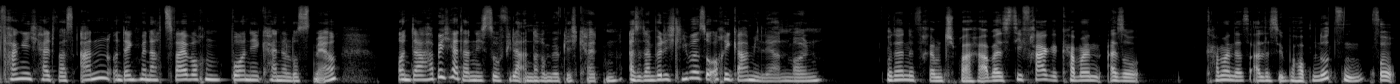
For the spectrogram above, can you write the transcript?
fange ich halt was an und denke mir nach zwei Wochen, boah, nee, keine Lust mehr. Und da habe ich ja dann nicht so viele andere Möglichkeiten. Also dann würde ich lieber so Origami lernen wollen. Oder eine Fremdsprache. Aber ist die Frage, kann man, also kann man das alles überhaupt nutzen? So.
